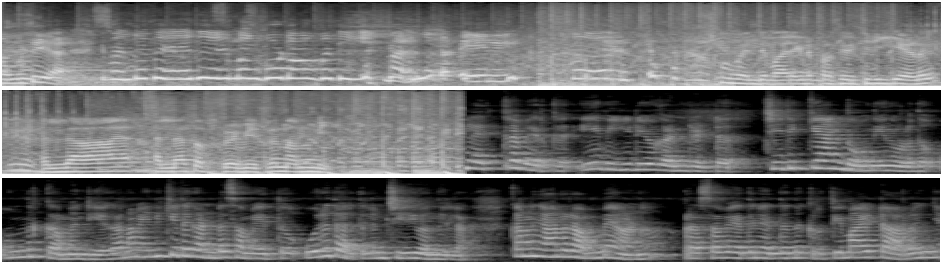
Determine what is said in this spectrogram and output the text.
ആൺകുട്ടിയാ. ഇവന്റെ പേര് മങ്കൂടാമ്പടി നല്ല പേര്. ഓ, എന്റെ ഭാര്യ ഇങ്ങനെ പ്രസവിച്ചിരിക്കുകയാണ്. എല്ലാ എല്ലാ സബ്സ്ക്രൈബേഴ്സിനും നന്ദി. എത്ര പേർക്ക് ഈ വീഡിയോ കണ്ടിട്ട് ചിരിക്കാൻ തോന്നി എന്നുള്ളത് ഒന്ന് കമന്റ് ചെയ്യുക. കാരണം എനിക്കിത് കണ്ട സമയത്ത് ഒരു തരത്തിലും ചിരി വന്നില്ല. കാരണം ഞാനൊരു അമ്മയാണ്. പ്രസവവേദന എന്തെന്ന് കൃത്യമായിട്ട് അറിഞ്ഞ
